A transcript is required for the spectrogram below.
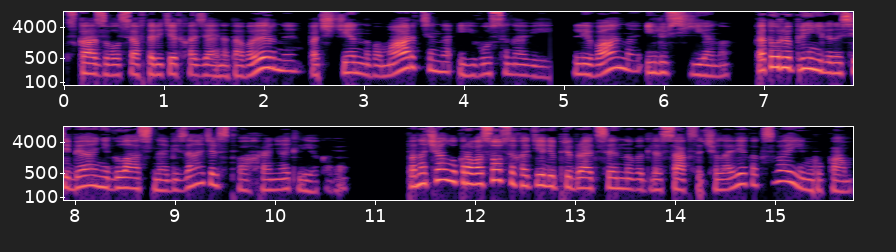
Сказывался авторитет хозяина таверны, почтенного Мартина и его сыновей, Ливана и Люсьена, которые приняли на себя негласное обязательство охранять лекаря. Поначалу кровососы хотели прибрать ценного для Сакса человека к своим рукам,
